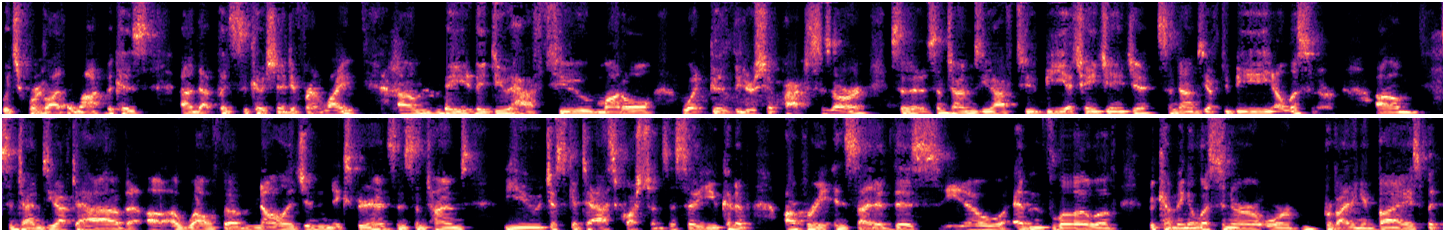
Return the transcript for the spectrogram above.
which we're right. glad they're not because uh, that puts the coach in a different light, um, they, they do have to model what good leadership practices are. So sometimes you have to be a change agent. Sometimes you have to be a listener. Um, sometimes you have to have a, a wealth of knowledge and experience, and sometimes you just get to ask questions. And so you kind of operate inside of this, you know, ebb and flow of becoming a listener or providing advice. But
